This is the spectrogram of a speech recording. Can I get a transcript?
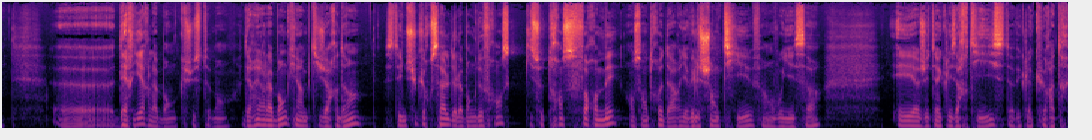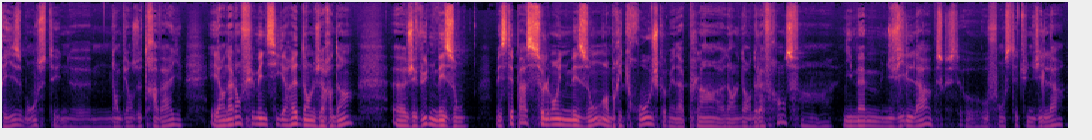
Euh, derrière la banque, justement. Derrière la banque, il y a un petit jardin. C'était une succursale de la Banque de France qui se transformait en centre d'art. Il y avait le chantier, enfin, on voyait ça. Et euh, j'étais avec les artistes, avec la curatrice. Bon, c'était une, ambiance de travail. Et en allant fumer une cigarette dans le jardin, euh, j'ai vu une maison. Mais ce n'était pas seulement une maison en briques rouges, comme il y en a plein dans le nord de la France, ni même une villa, parce que au fond, c'était une villa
